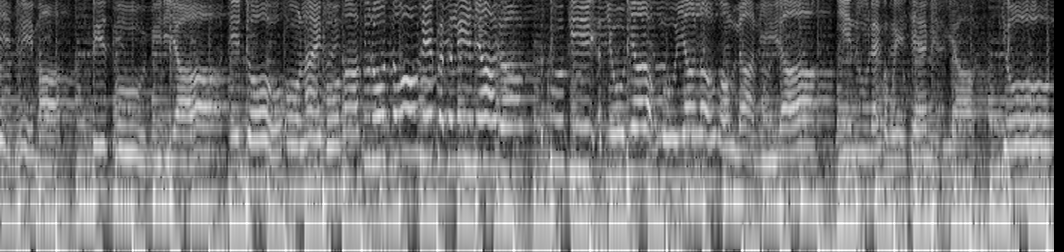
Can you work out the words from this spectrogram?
50တွင်မှာ Facebook Media TikTok Online ပေါ်မှာသူတို့သုံးနေပက်ကလေးများကအခုခေတ်အပြိုများတော့ငိုရလောက်အောင်လာနေတာမြင်သူတိုင်းမဝင်ချမ်းမြေစရာကြောမ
